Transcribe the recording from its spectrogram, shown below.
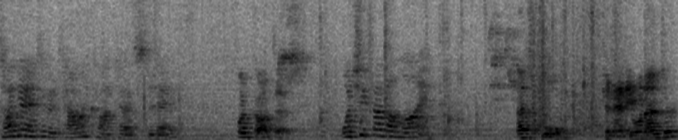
Tanya entered a talent contest today. What contest? One she found online. That's cool. Can anyone enter?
